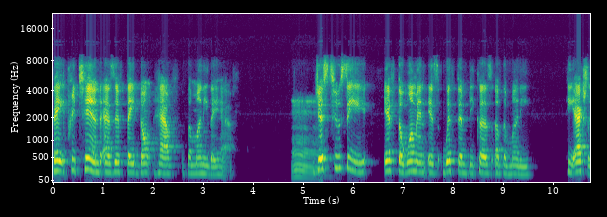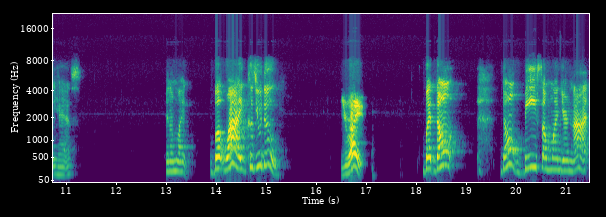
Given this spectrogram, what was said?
they pretend as if they don't have the money they have Mm. just to see if the woman is with them because of the money he actually has. And I'm like, but why? Because you do. You're right. But don't don't be someone you're not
